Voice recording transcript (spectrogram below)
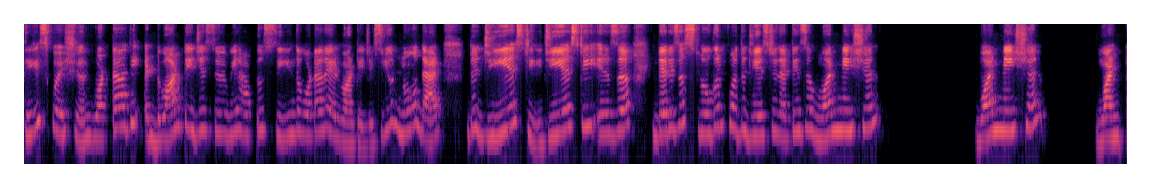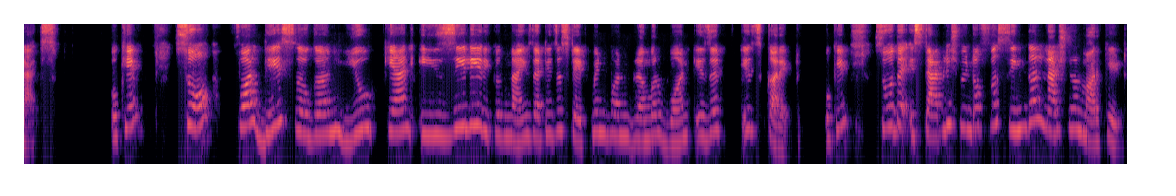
this question, what are the advantages we have to see in the what are the advantages? You know that the GST, GST is a, there is a slogan for the GST that is a one nation, one nation, one tax. Okay. So for this slogan, you can easily recognize that is a statement one number one is it is correct. Okay. So the establishment of a single national market,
